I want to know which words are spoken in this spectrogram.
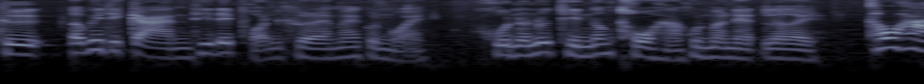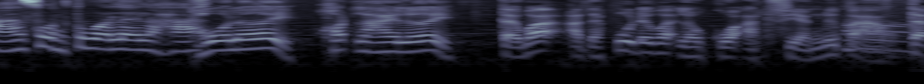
คือแล้ววิธีการที่ได้ผลคืออะไรไหมคุณหมวย คุณอนุทินต้องโทรหาคุณมาเน็ตเลย โทรหาส่วนตัวเลยเหรอคะ โทรเลยฮอตไลน์เลย แต่ว่าอาจจะพูดได้ว่าเรากลัวอัดเสียงหรือเปล่าอ่าแต่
